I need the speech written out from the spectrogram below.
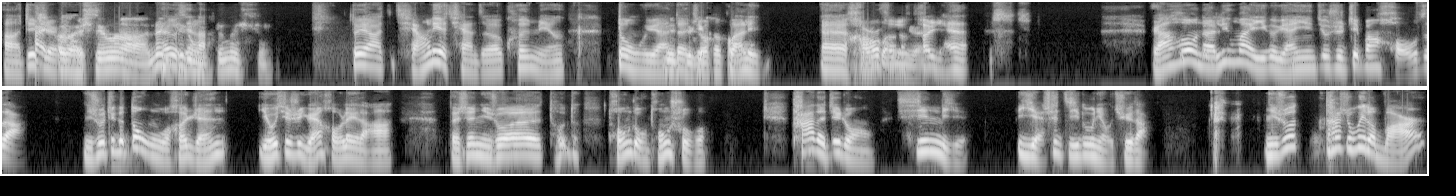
啊，这是太恶心了！那你这种太恶心了真的是，对啊，强烈谴责昆明动物园的这个个管理，呃，猴猴和和人。然后呢，另外一个原因就是这帮猴子啊，你说这个嗯动物和人，尤其是猿猴类的啊，本身你说同同同种同属，它的这种心理也是极度扭曲的。你说它是为了玩儿，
